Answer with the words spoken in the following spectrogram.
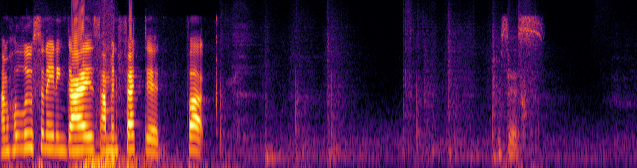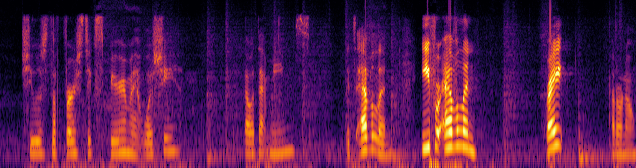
I'm hallucinating, guys. I'm infected. Fuck. She was the first experiment, was she? Is that what that means? It's Evelyn. E for Evelyn. Right? I don't know.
